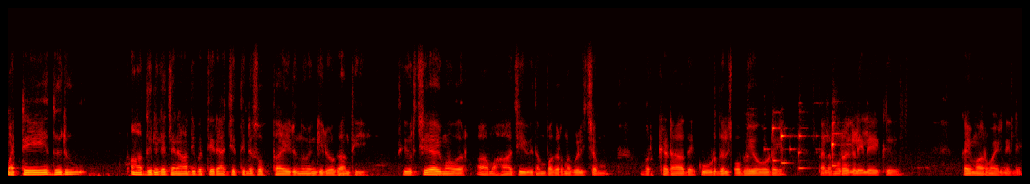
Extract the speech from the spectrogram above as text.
മറ്റേതൊരു ആധുനിക ജനാധിപത്യ രാജ്യത്തിന്റെ സ്വത്തായിരുന്നുവെങ്കിലോ ഗാന്ധി തീർച്ചയായും അവർ ആ മഹാജീവിതം പകർന്ന വെളിച്ചം അവർ കെടാതെ കൂടുതൽ ശോഭയോടെ തലമുറകളിലേക്ക് കൈമാറുമായിരുന്നില്ലേ?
